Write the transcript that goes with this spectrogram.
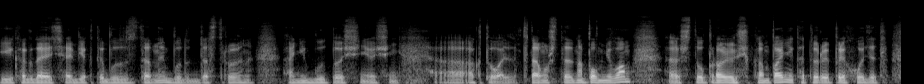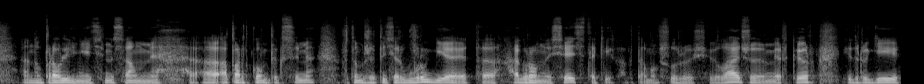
И когда эти объекты будут сданы, будут достроены, они будут очень и очень э, актуальны. Потому что напомню вам, э, что управляющие компании, которые приходят на управление этими самыми Э, апарт-комплексами в том же Петербурге. Это огромные сети, такие как там обслуживающие Виладжи, Меркюр и другие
